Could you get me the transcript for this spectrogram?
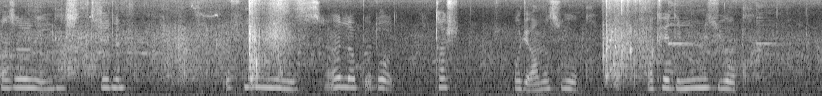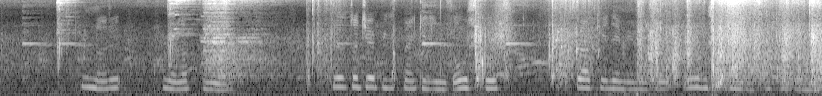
Pazarını iyileştirelim. Osmanlımız hala burada taş ocağımız yok. Akademimiz yok. Bunları kullanabiliyor. Hızlıca bilgi merkezimiz oluştu. Ve akademimizi oluşturuyoruz. Akademimizi.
